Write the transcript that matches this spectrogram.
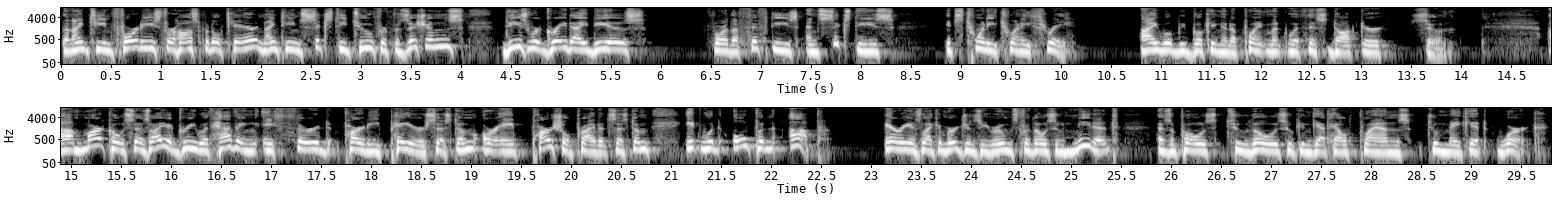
the 1940s for hospital care, 1962 for physicians. These were great ideas for the 50s and 60s. It's 2023. I will be booking an appointment with this doctor soon. Uh, Marco says, I agree with having a third party payer system or a partial private system. It would open up areas like emergency rooms for those who need it as opposed to those who can get health plans to make it work.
